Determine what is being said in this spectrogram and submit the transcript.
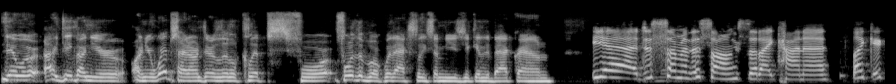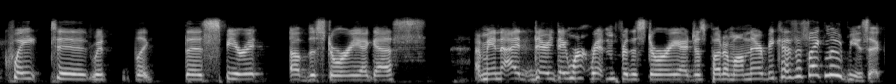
There were, I think, on your on your website, aren't there little clips for for the book with actually some music in the background? Yeah, just some of the songs that I kind of like equate to with like the spirit of the story, I guess. I mean, I they weren't written for the story. I just put them on there because it's like mood music.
